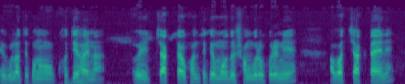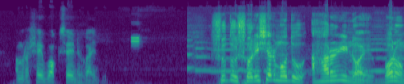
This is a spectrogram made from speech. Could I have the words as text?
এগুলাতে কোনো ক্ষতি হয় না। ওই চাকটা ওখান থেকে মধু সংগ্রহ করে নিয়ে আবার চাকটা এনে আমরা সেই বক্সেই ঢুকাই দিই। শুধু সরিষার মধু আহরণই নয়, বরং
